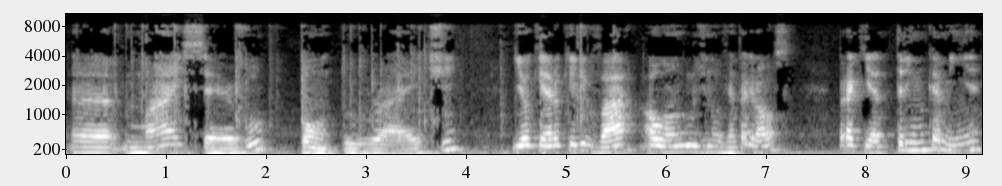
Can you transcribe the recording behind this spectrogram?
Uh, my servo.write e eu quero que ele vá ao ângulo de 90 graus para que a trinca minha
